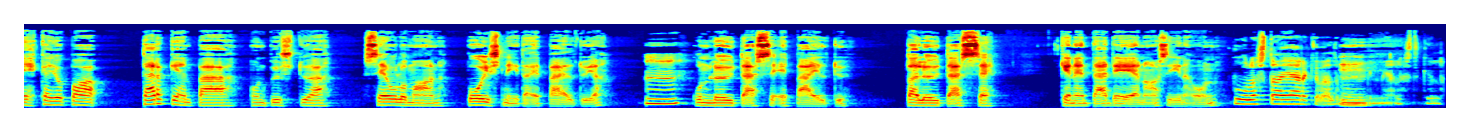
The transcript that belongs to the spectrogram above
ehkä jopa tärkeämpää on pystyä seulomaan pois niitä epäiltyjä, Mm. kun löytää se epäilty. Tai löytää se, kenen tämä DNA siinä on. Kuulostaa järkevältä munkin mielestä kyllä.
